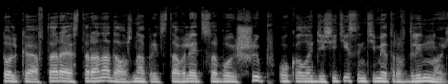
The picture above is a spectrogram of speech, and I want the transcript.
только вторая сторона должна представлять собой шип около 10 сантиметров длиной.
